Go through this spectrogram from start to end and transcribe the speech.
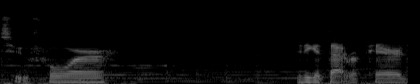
Two, four. Need to get that repaired.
